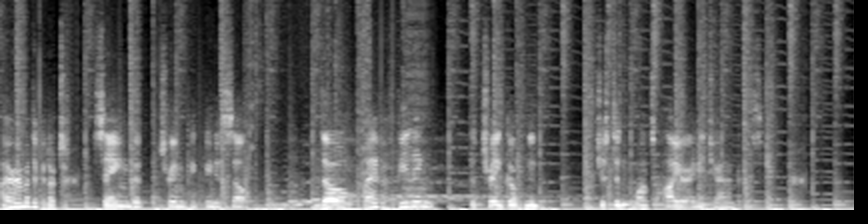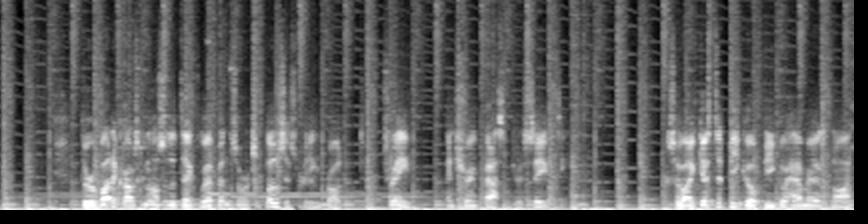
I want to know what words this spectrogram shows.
I remember the conductor saying that the train can clean itself, though I have a feeling the train company just didn't want to hire any janitors. The robotic arms can also detect weapons or explosives being brought to the train, ensuring passenger safety. So I guess the Piko Piko hammer is not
